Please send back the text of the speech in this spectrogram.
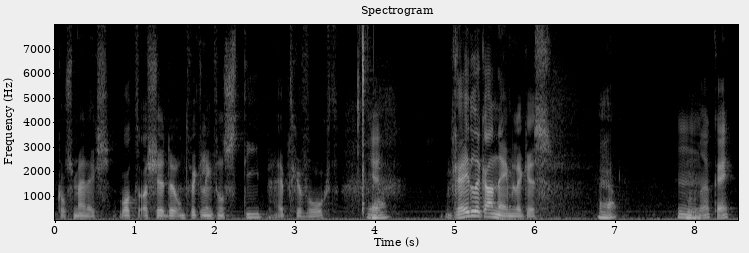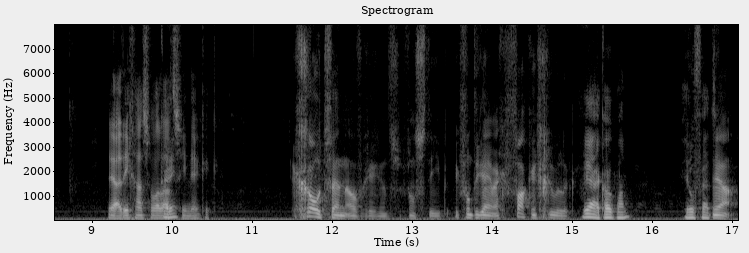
cosmetics. Wat als je de ontwikkeling van Steep hebt gevolgd, Ja. redelijk aannemelijk is. Ja. Hmm, Oké. Ja, die gaan ze wel laten zien, denk ik. Groot fan overigens van Steep. Ik vond die game echt fucking gruwelijk. ja, ik ook man. Heel vet. Ja,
